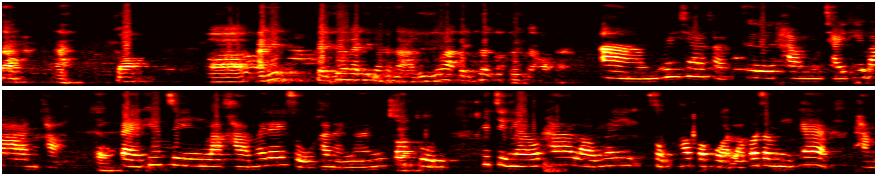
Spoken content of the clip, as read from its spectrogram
นะอะก็เอ่ออันนี้เป็นเครื่องแรกที่พัฒนาหรือว่าเป็นเครื่องที่เพิ่งจะออกแบบอ่าไม่ใช่ค่ะ คือทำใช้ที่บ้านค่ะ อ๋อ แต่ที่จริงราคาไม่ได้สูงขนาดนั้นต้นทุนที่จริงแล้วถ้าเราไม่ส่งเข้าประกวด เราก็จะมีแค่ถัง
